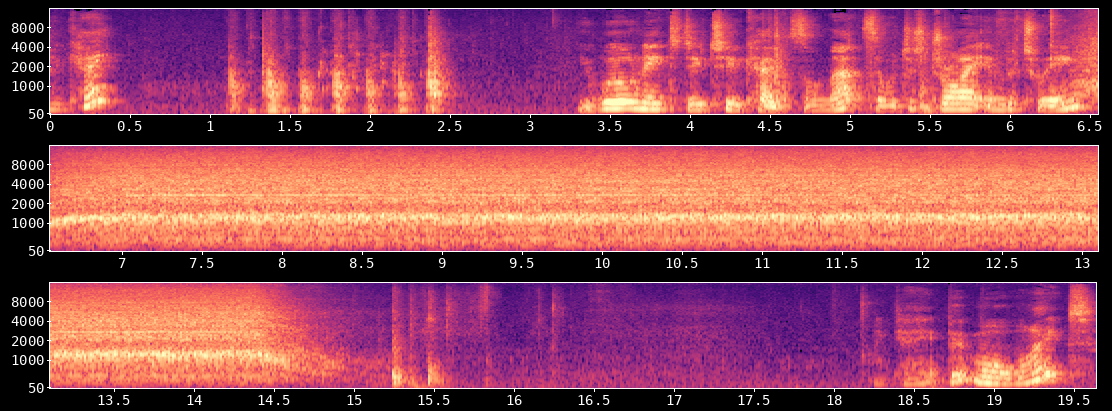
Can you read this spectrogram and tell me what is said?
Okay. You will need to do two coats on that, so we'll just dry it in between. Okay, a bit more white.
